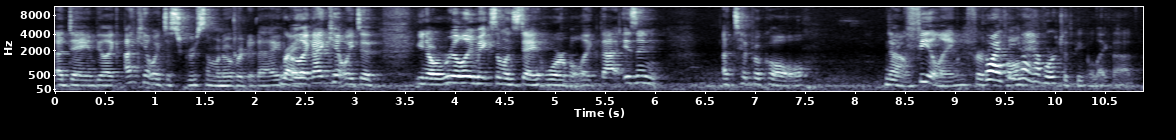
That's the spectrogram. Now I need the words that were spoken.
a day and be like I can't wait to screw someone over today or Right. like I can't wait to you know really make someone's day horrible like that isn't a typical No. feeling for Oh, I think I have worked with people like that.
